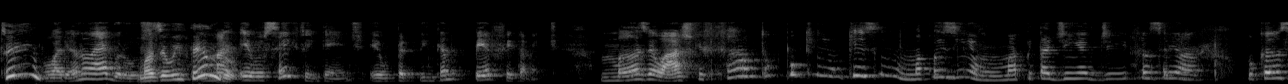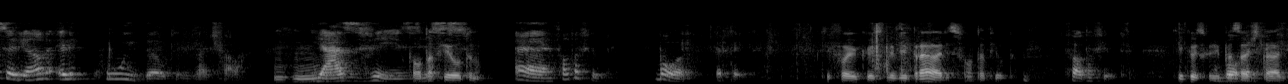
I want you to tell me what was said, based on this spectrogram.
Sim, O Ariano é grosso. mas eu entendo. Mas eu sei que tu entende. Eu entendo perfeitamente. Mas eu acho que falta um pouquinho, um quezinho, uma coisinha, uma pitadinha de canceriano. O canceriano, ele cuida o que ele vai te falar. Uhum. E às vezes. Falta filtro. É, falta filtro. Boa, perfeito. Que foi o que eu escrevi pra Ares, falta filtro. Falta filtro. O que, que eu escrevi pra Boa, Sagitário?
